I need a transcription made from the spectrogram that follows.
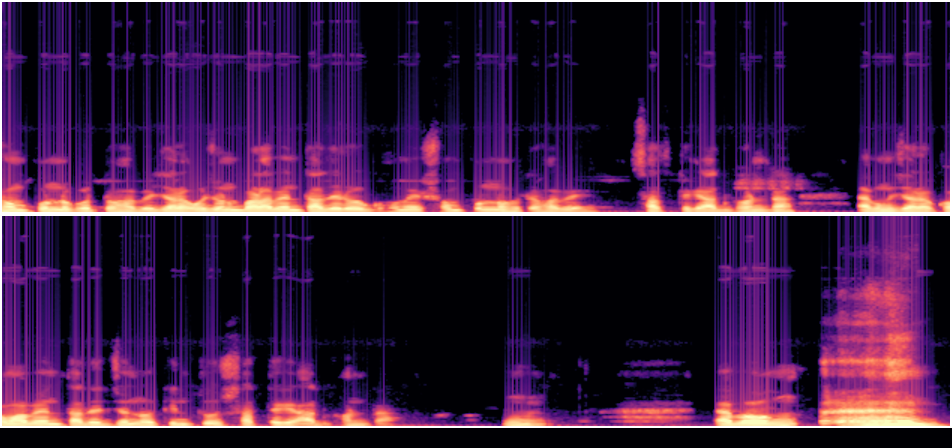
সম্পূর্ণ করতে হবে। যারা ওজন বাড়াবেন তাদেরও ঘুমের সম্পূর্ণ হতে হবে সাত থেকে আট ঘণ্টা এবং যারা কমাবেন তাদের জন্য কিন্তু সাত থেকে আট ঘণ্টা। এবং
